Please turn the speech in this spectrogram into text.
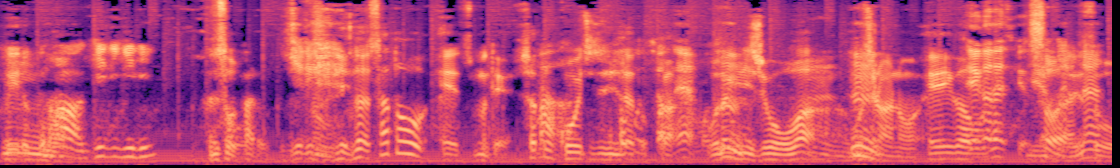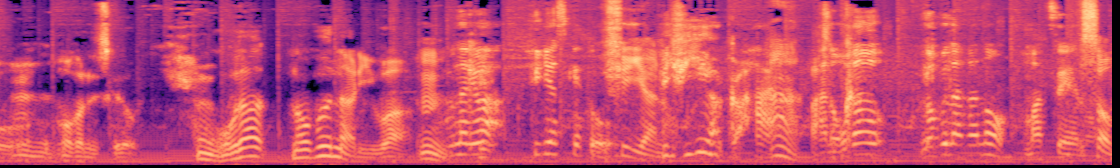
V6 うんの。ああ、ギリギリ？そう。わかるギリギリ。佐藤、えー、待って、佐藤浩市だとか小田切城は、うんもちろんあの、映画を。映画大好きですそうだねそう、うんわかるんですけど、うん小田信成は、うん。信成は、フィギュアスケートを。フィギュアのフ。ィギュアか。はい。あの、織田信長の末裔の。そう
